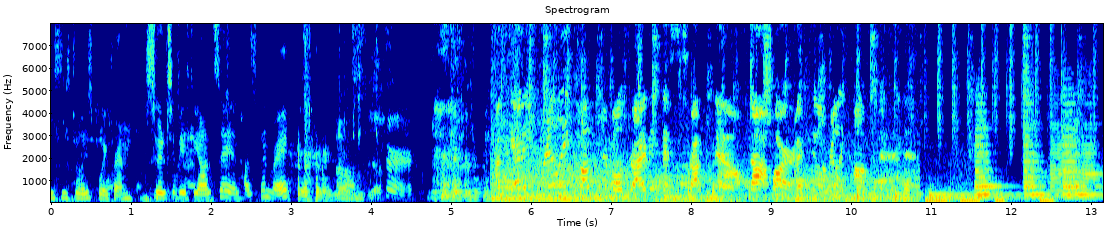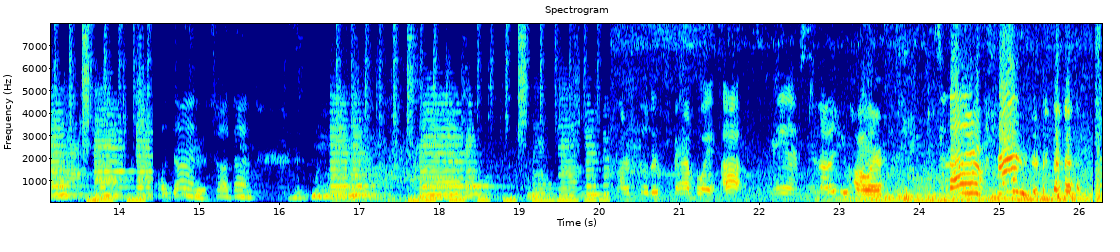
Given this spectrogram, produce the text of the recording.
This is Julie's boyfriend, soon to be fiance and husband, right? Um, Sure. I'm getting really comfortable driving this truck now. Not hard. I feel really confident in it. All done. It's all done. Gotta fill this bad boy up. Yes, another U-hauler. It's another friend.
